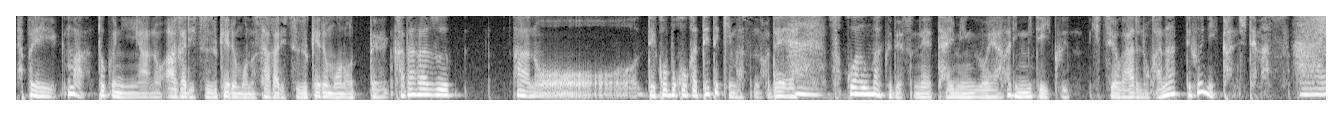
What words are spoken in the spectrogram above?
やっぱり、まあ、特にあの、上がり続けるもの、下がり続けるものって必ずあの、凸凹が出てきますので、はい、そこはうまくですね、タイミングをやはり見ていく必要があるのかなっていうふうに感じてます。はい。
